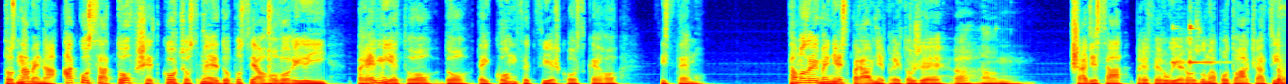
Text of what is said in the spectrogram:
To znamená, ako sa to všetko, čo sme doposiaľ hovorili, premietlo do tej koncepcie školského systému. Samozrejme nesprávne, pretože uh, um, Všade sa preferuje rozum a potláča cit.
